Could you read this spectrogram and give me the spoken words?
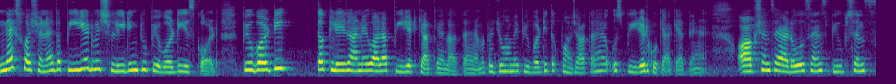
नेक्स्ट क्वेश्चन है the period which leading to puberty is called puberty तक ले जाने वाला पीरियड क्या कहलाता है? मतलब जो हमें प्यूबर्टी तक पहुंचाता है, उस पीरियड को क्या कहते हैं? ऑप्शन है एडोलसेंस प्यूबसेंस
